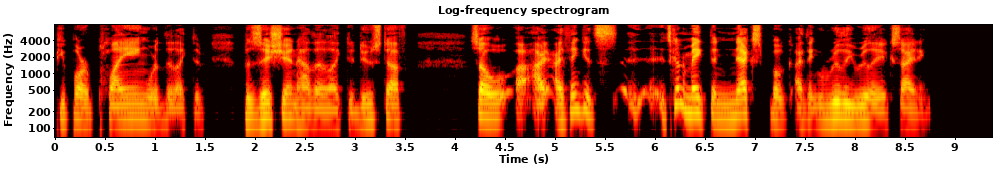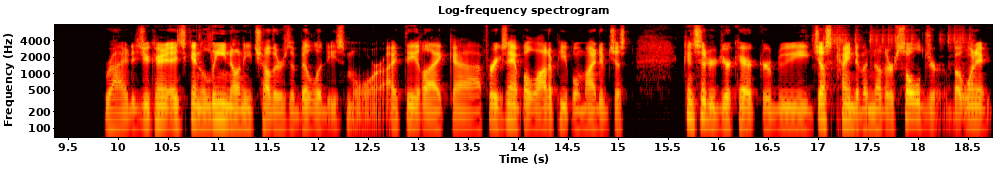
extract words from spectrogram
people are playing, where they like to position, how they like to do stuff. So I, I think it's it's going to make the next book I think really really exciting. Right, as you can as you can lean on each other's abilities more. I feel like, uh, for example, a lot of people might have just considered your character to be just kind of another soldier, but when it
